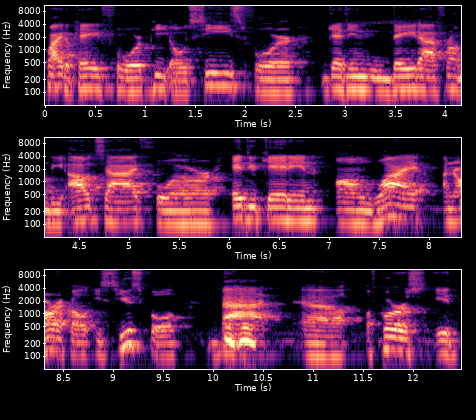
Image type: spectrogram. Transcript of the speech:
quite okay for POCs, for getting data from the outside, for educating on why an Oracle is useful. But mm-hmm. uh, of course, it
